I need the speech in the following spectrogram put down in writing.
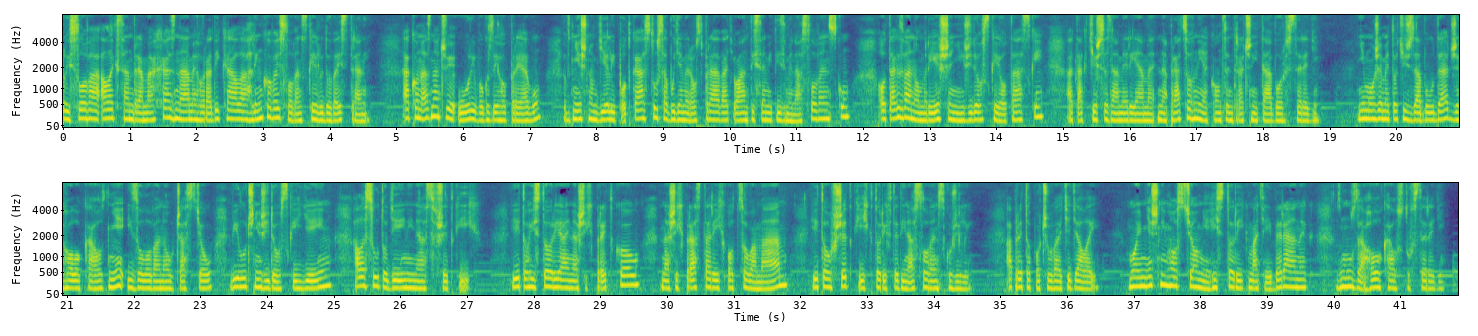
boli slová Alexandra Macha, známeho radikála Hlinkovej slovenskej ľudovej strany. Ako naznačuje úryvok z jeho prejavu, v dnešnom dieli podcastu sa budeme rozprávať o antisemitizme na Slovensku, o tzv. riešení židovskej otázky a taktiež sa zameriame na pracovný a koncentračný tábor v Seredi. Nemôžeme totiž zabúdať, že holokaust nie je izolovanou časťou výlučne židovských dejín, ale sú to dejiny nás všetkých. Je to história aj našich predkov, našich prastarých otcov a mám, je to o všetkých, ktorí vtedy na Slovensku žili. A preto počúvajte ďalej. Mojím dnešným hostom je historik Matej Beránek z Múzea holokaustu v Seredi.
